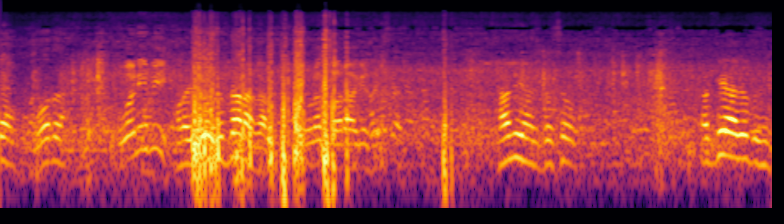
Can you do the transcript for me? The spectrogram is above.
ਗਿਆ ਬਹੁਤ ਹੁਆ ਨਹੀਂ ਵੀ? ਹੁਣ ਇਹ ਸਿੱਧਾ ਨਾ ਕਰ। ਹੁਣ ਸਾਰਾ ਅੱਗੇ ਸਿੱਧਾ। ਹਾਂਜੀ ਹਾਂਜੀ ਦੱਸੋ। ਅੱਗੇ ਆ ਜਾਓ ਤੁਸੀਂ।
